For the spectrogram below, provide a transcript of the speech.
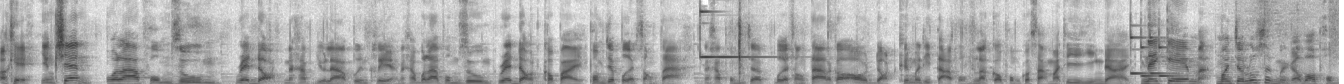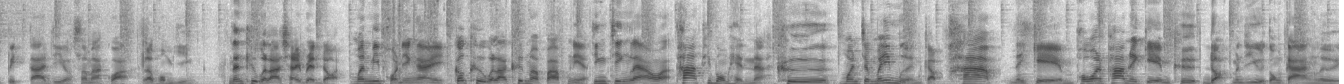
โอเค อย่างเช่น เวลาผมซูม red dot นะครับอยู่แล้วปืนเคลียร์นะครับเวลาผมซูม red dot เข้าไป ผมจะเปิด 2ตานะครับผมจะเปิด 2 ตาแล้วก็เอาดอทขึ้นมาที่ตาผม แล้วก็ผมก็สามารถที่จะยิงได้ ในเกมอะมันจะรู้สึกเหมือนกับว่าผมปิดตาเดียวซะมากกว่า แล้วผมยิง นั่นคือเวลาใช้ red dot มันมีผลยังไง ก็คือเวลาขึ้นมาปั๊บเนี่ย จริง ๆ แล้วอะภาพที่ผมเห็นนะคือมันจะไม่เหมือนกับภาพในเกม เพราะว่าภาพในเกมคือดอทมันจะอยู่ตรงกลางเลย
